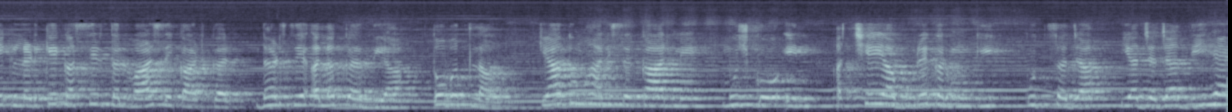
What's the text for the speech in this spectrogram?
एक लड़के का सिर तलवार से काटकर धड़ से अलग कर दिया। तो बतलाओ, क्या तुम्हारी सरकार ने मुझको इन अच्छे या बुरे कर्मों की कुछ सजा या जजा दी है,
